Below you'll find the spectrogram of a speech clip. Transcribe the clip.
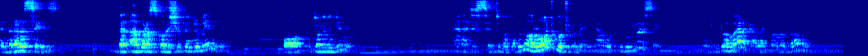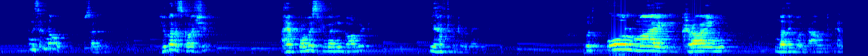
and the letter says that I've got a scholarship in Romania for petroleum engineering. And I just said to my father, No, I don't want to go to Romania. I want to go to USA. I want to go to America like my other brothers. And he said, No, son, you got a scholarship. I have promised Romanian government, you have to go to Romania. With all my crying, nothing worked out, and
